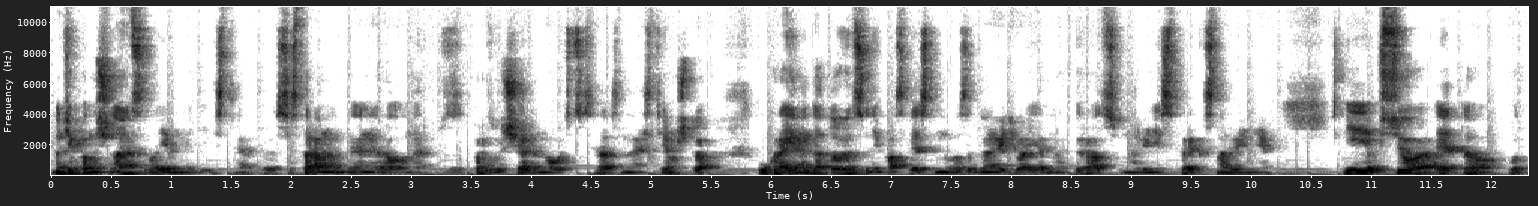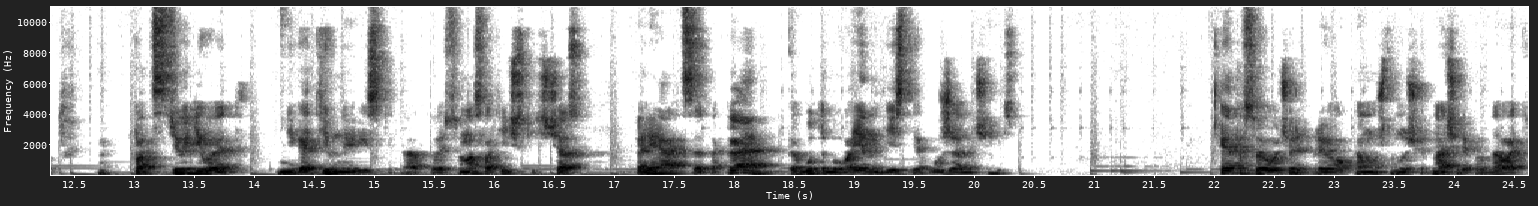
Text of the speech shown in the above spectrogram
Ну, типа, начинаются военные действия. То есть со стороны ДНР ЛНР прозвучали новости, связанные с тем, что Украина готовится непосредственно возобновить военную операцию на линии соприкосновения. И все это вот подстегивает негативные риски. Да? То есть у нас фактически сейчас реакция такая, как будто бы военные действия уже начались. Это, в свою очередь, привело к тому, что начали продавать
